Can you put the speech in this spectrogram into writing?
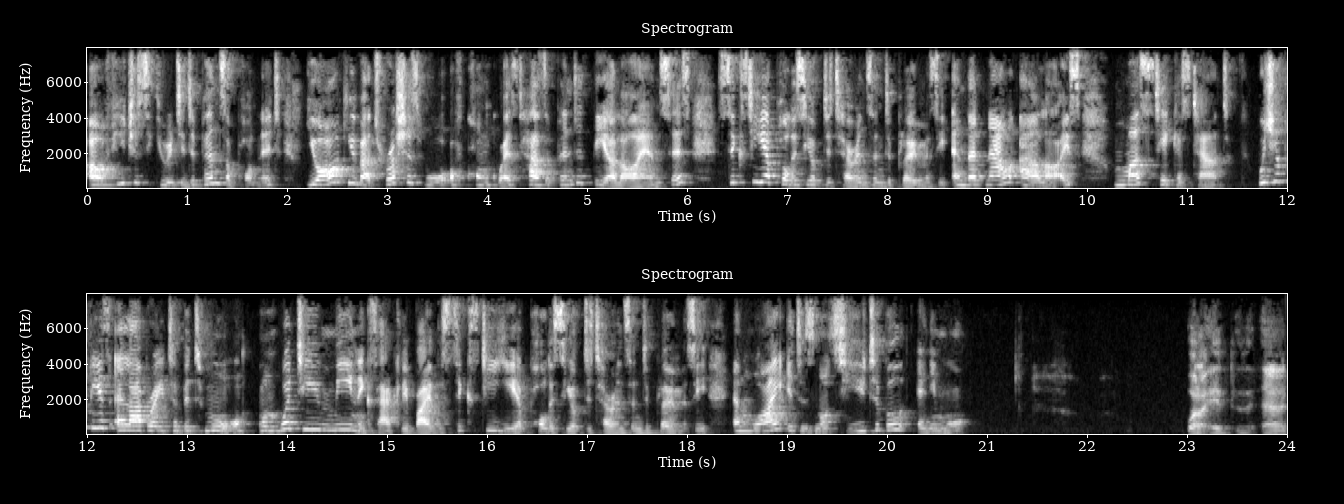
Our Future Security Depends Upon It, you argue that Russia's war of conquest has appended the alliance's 60 year policy of deterrence and diplomacy, and that now allies must take a stand. Would you please elaborate a bit more on what do you mean exactly by the 60-year policy of deterrence and diplomacy and why it is not suitable anymore? Well, it, uh,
